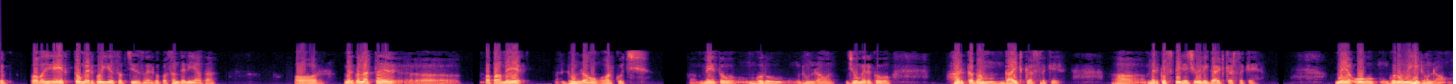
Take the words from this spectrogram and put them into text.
पापा जी एक तो मेरे को ये सब चीज़ मेरे को पसंद ही नहीं आता। और मेरे को लगता है पापा मैं ढूंढ रहा हूँ और कुछ। मैं तो गुरु ढूंढ रहा हूँ जो मेरे को हर कदम गाइड कर सके। आ, मेरे को स्पिरिचुअली गाइड कर सके। मैं वो गुरु नहीं ढूंढ रहा हूँ।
